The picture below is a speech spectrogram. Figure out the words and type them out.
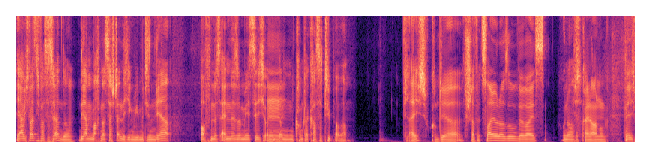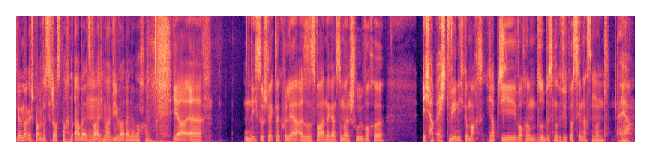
ja, aber ich weiß nicht, was das werden soll. Die haben, machen das ja ständig irgendwie mit diesem Ja, offenes Ende so mäßig und Mhm. dann kommt der krasse Typ, aber vielleicht kommt der Staffel 2 oder so, wer weiß. Ich keine Ahnung. Ich bin mal gespannt, was sie daraus machen. Aber jetzt Mhm. frage ich mal, wie war deine Woche? Ja, äh, nicht so spektakulär. Also es war eine ganz normale Schulwoche. Ich habe echt wenig gemacht. Ich habe die Woche so ein bisschen Revue passieren lassen und naja,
